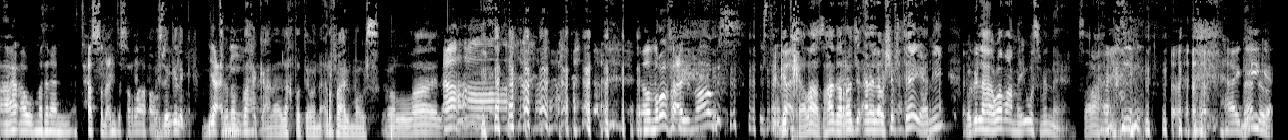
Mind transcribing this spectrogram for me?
أو مثلا تحصل عنده صرافه أو بس أقول لك يعني الضحك على لقطته وأنا أرفع الماوس. والله آه. يوم رفع الماوس قلت خلاص هذا الرجل أنا لو شفته يعني بقول لها وضع ميؤوس منه يعني صراحة. حقيقة.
